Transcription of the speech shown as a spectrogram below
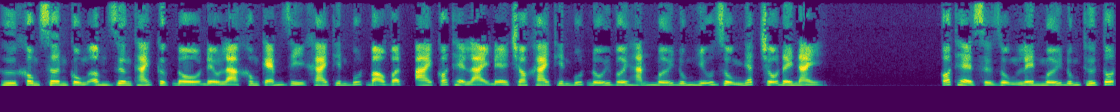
Hư không sơn cùng âm dương thái cực đồ đều là không kém gì khai thiên bút bảo vật, ai có thể lại để cho khai thiên bút đối với hắn mới đúng hữu dụng nhất chỗ đây này. Có thể sử dụng lên mới đúng thứ tốt,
